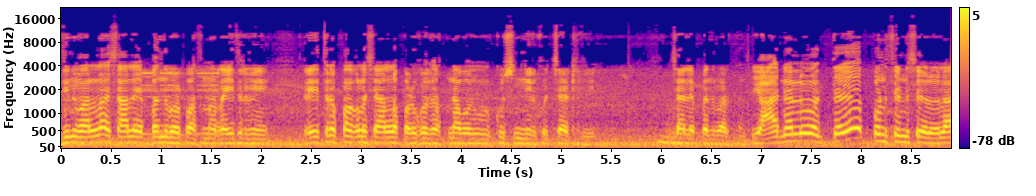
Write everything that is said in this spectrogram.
దీనివల్ల చాలా ఇబ్బంది పడిపోతున్నారు రైతులమి. రైతుల పగలు చాలా పడుకోతున్నా కూర్చుని నీళ్ళకి వచ్చేట్లకి చాలా ఇబ్బంది పడుతుంది. ఈ ఆరు నెలలు వస్తే పొండు తిండి సేలు. ఇలా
